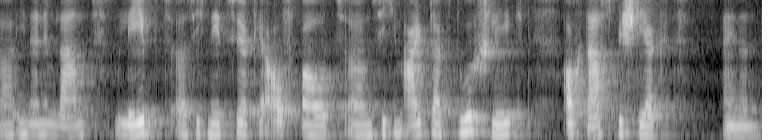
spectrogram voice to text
äh, in einem Land lebt, sich Netzwerke aufbaut, sich im Alltag durchschlägt, auch das bestärkt einen.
